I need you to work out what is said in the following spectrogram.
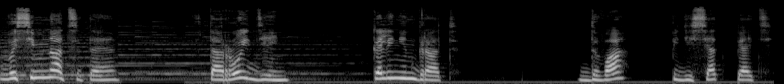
18. Второй день. Калининград. 2.55.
